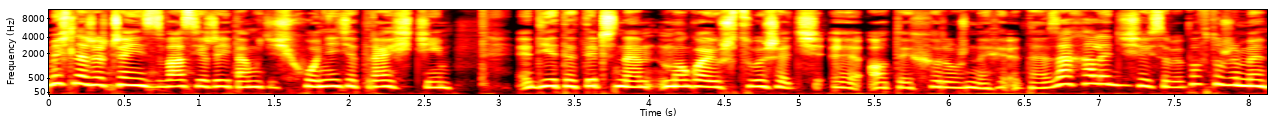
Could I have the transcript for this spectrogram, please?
Myślę, że część z Was, jeżeli tam gdzieś chłoniecie treści dietetyczne, mogła już słyszeć y, o tych różnych tezach, ale dzisiaj sobie powtórzymy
